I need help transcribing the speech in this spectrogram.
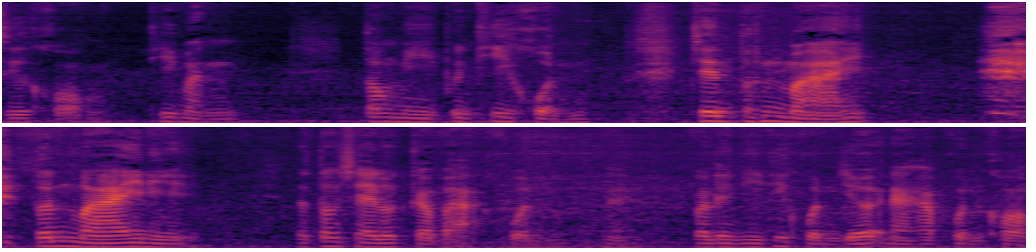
ซื้อของที่มันต้องมีพื้นที่ขน เช่นต้นไม้ ต้นไม้นี่จะต้องใช้รถกระบะขนนะ กรณีที่ขนเยอะนะครับขนของ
